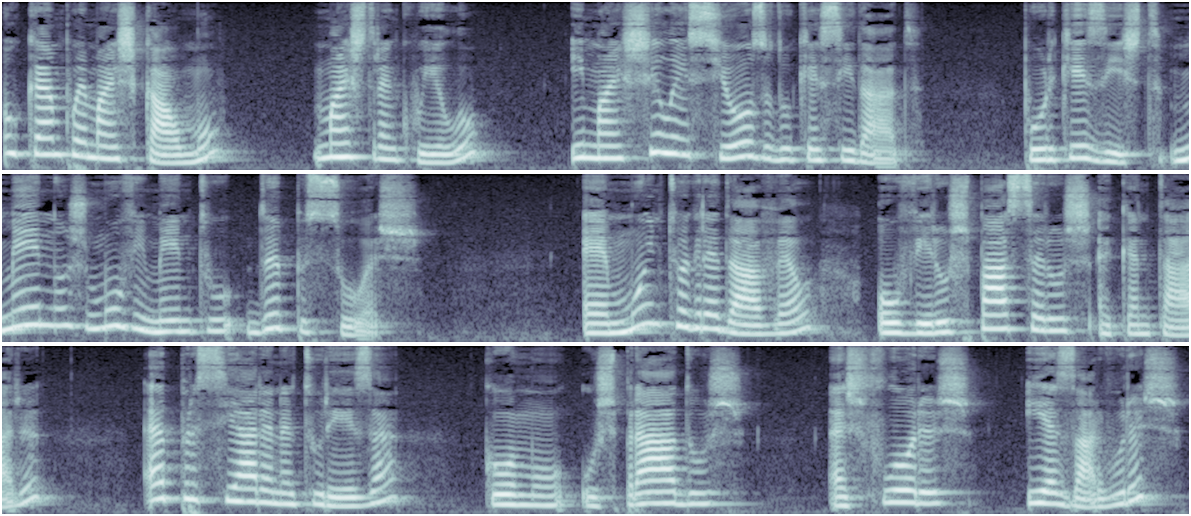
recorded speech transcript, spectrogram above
O campo é mais calmo, mais tranquilo e mais silencioso do que a cidade, porque existe menos movimento de pessoas. É muito agradável ouvir os pássaros a cantar, apreciar a natureza, como os prados, as flores e as árvores.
